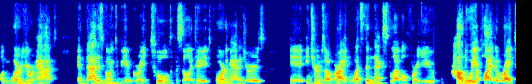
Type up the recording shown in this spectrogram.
on where you're at. And that is going to be a great tool to facilitate for the managers in terms of all right what's the next level for you? How do we apply the right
